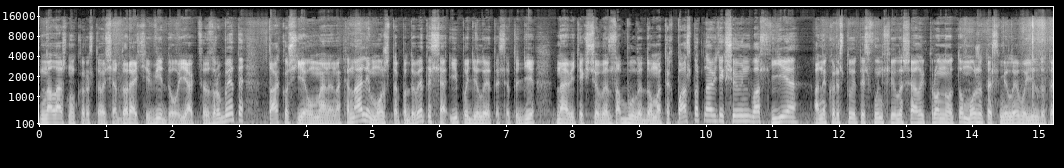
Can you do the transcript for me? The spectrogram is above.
належного користувача. До речі, відео, як це зробити, також є у мене на каналі. Можете подивитися і поділитися. Тоді, навіть якщо ви забули вдома техпаспорт, навіть якщо він у вас є, а не користуєтесь функцією лише електронного, то можете сміливо їздити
